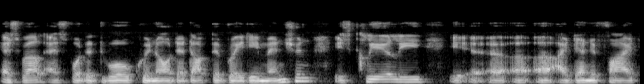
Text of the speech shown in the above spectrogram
as well as for the duoquinol that Dr. Brady mentioned, is clearly uh, uh, uh, identified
